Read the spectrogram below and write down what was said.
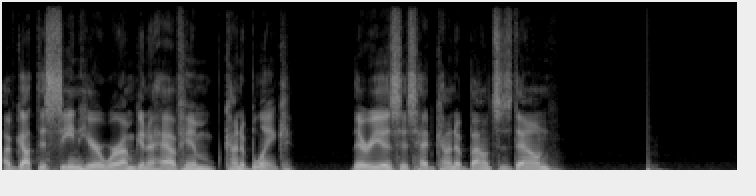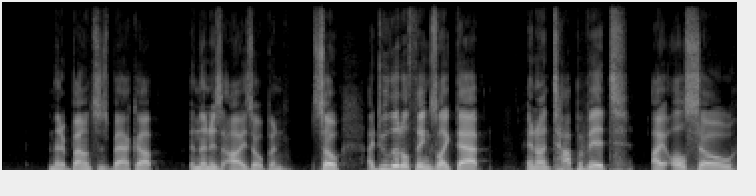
I've got this scene here where I'm going to have him kind of blink. There he is. His head kind of bounces down and then it bounces back up and then his eyes open. So I do little things like that. And on top of it, I also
